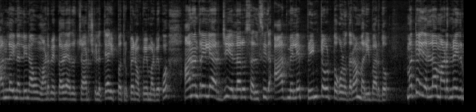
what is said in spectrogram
ಆನ್ಲೈನಲ್ಲಿ ನಾವು ಮಾಡಬೇಕಾದ್ರೆ ಅದು ಚಾರ್ಜ್ ಕೇಳುತ್ತೆ, ಇಪ್ಪತ್ತು ರೂಪಾಯಿ ನಾವು ಪೇ ಮಾಡಬೇಕು. ಆನಂತರ ಇಲ್ಲಿ ಅರ್ಜಿ ಎಲ್ಲರೂ ಸಲ್ಲಿಸಿದ ಆದಮೇಲೆ ಪ್ರಿಂಟೌಟ್ ತೊಗೊಳ್ಳೋದರ ಮರಿಬಾರ್ದು. ಮತ್ತು ಇದೆಲ್ಲ ಮಾಡಿದ್ಮೇಲೆ ಇದ್ರ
